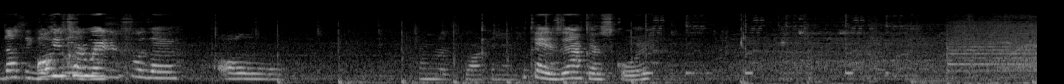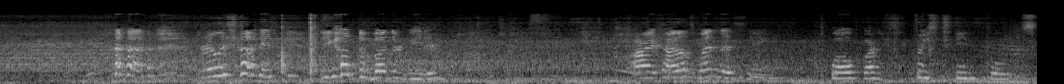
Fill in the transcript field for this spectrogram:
Nothing. Oh, you could have waited for the. Oh. Someone was blocking him. Okay, they're not gonna score. really nice. You got the buzzer beater. Alright, Ty, let's win this thing. 12 by 15 points.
